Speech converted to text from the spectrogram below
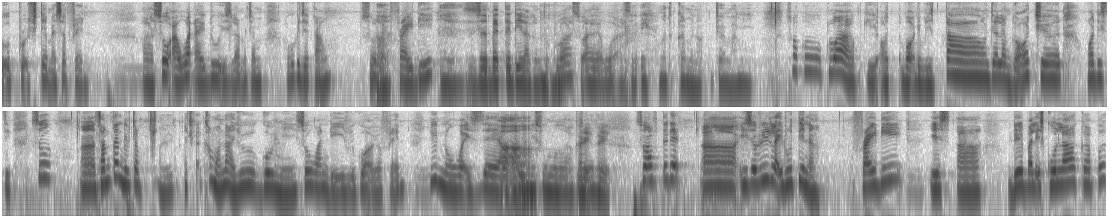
to approach them as a friend. Uh, so uh, what I do is lah macam aku kerja town. So Ah. like Friday is a better day lah untuk keluar. So I will ask her eh want to come or not? Join mommy so aku keluar pergi bawa dia pergi town jalan ke Orchard all this thing so uh, sometimes dia macam eh, I cakap come on lah you go with me. So one day if you go out with your friend you know what is there Ah, apa ah, ni ah. semua Aku Correct, correct. So after that uh, It's already like routine lah. Friday is uh, Dia balik sekolah ke apa?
